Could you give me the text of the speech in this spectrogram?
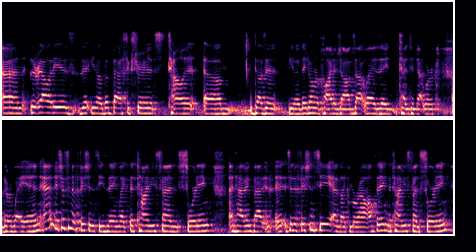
And the reality is that you know the best experienced talent um, doesn't you know they don't apply to jobs that way. They tend to network their way in. And it's just an efficiency thing. Like the time you spend sorting and having bad it's an efficiency and like morale thing. The time you spend sorting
